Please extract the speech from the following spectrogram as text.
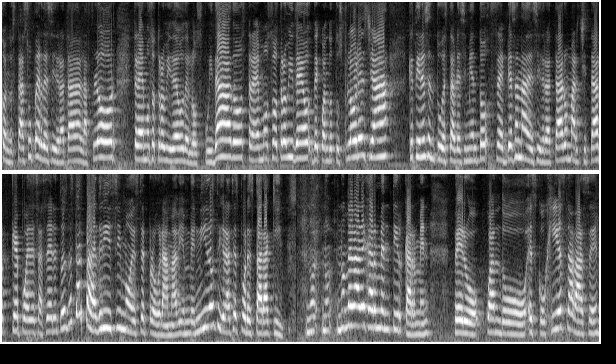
cuando está súper deshidratada la flor, traemos otro video de los cuidados, traemos otro video de cuando tus flores ya que tienes en tu establecimiento se empiezan a deshidratar o marchitar, ¿qué puedes hacer? Entonces va a estar padrísimo este programa. Bienvenidos y gracias por estar aquí. No, no me va a dejar mentir Carmen, pero cuando escogí esta base,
